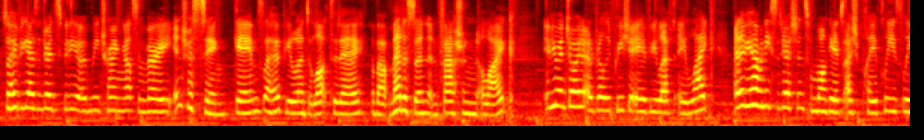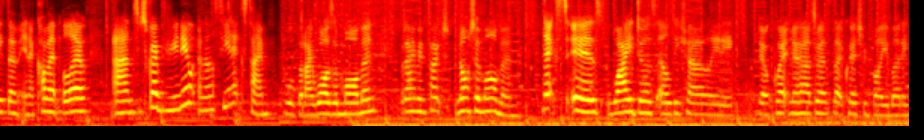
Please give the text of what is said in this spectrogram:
So I hope you guys enjoyed this video of me trying out some very interesting games. I hope you learned a lot today about medicine and fashion alike. If you enjoyed, I'd really appreciate it if you left a like. And if you have any suggestions for more games I should play, please leave them in a comment below. And subscribe if you're new, and I'll see you next time. Well, that I was a Mormon, but I'm in fact not a Mormon. Next is, why does LD Shadow Lady? Don't quite know how to answer that question for you, buddy.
